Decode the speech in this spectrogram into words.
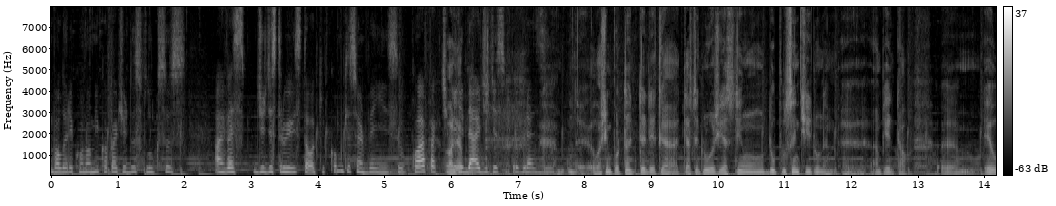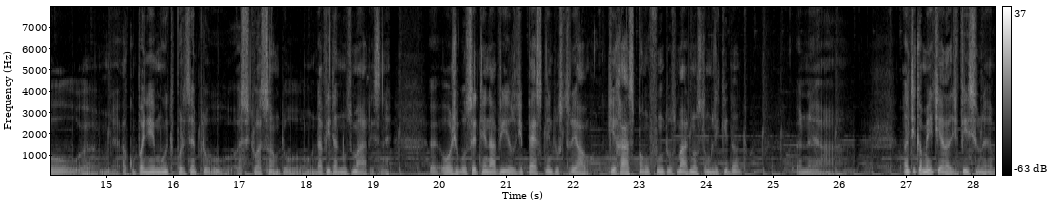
valor econômico a partir dos fluxos, ao invés de destruir o estoque. Como que o senhor vê isso? Qual a factibilidade Olha, disso para o Brasil? Eu acho importante entender que, a, que, as tecnologias têm um duplo sentido né, é, ambiental. É, eu é, acompanhei muito, por exemplo, a situação do, da vida nos mares. Né? Hoje você tem navios de pesca industrial que raspam o fundo dos mares, nós estamos liquidando né? Antigamente era difícil, né?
